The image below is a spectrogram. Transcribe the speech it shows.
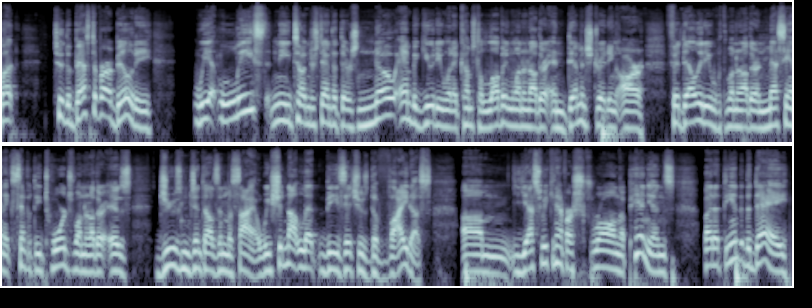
But to the best of our ability, we at least need to understand that there's no ambiguity when it comes to loving one another and demonstrating our fidelity with one another and messianic sympathy towards one another as Jews and Gentiles in Messiah. We should not let these issues divide us. Um, yes, we can have our strong opinions, but at the end of the day,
